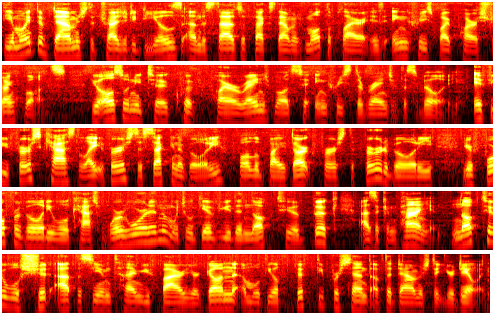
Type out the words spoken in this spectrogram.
The amount of damage the tragedy deals and the status effects damage multiplier is increased by power strength mods. You also need to equip power range mods to increase the range of this ability. If you first cast Light Verse, the second ability, followed by Dark Verse, the third ability, your fourth ability will cast Word Warden, which will give you the Noctua book as a companion. Noctua will shoot at the same time you fire your gun and will deal 50% of the damage that you're dealing.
